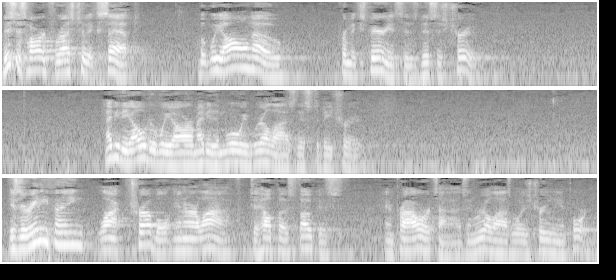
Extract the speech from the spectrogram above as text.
This is hard for us to accept but we all know from experiences this is true. Maybe the older we are, maybe the more we realize this to be true. Is there anything like trouble in our life to help us focus and prioritize and realize what is truly important?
